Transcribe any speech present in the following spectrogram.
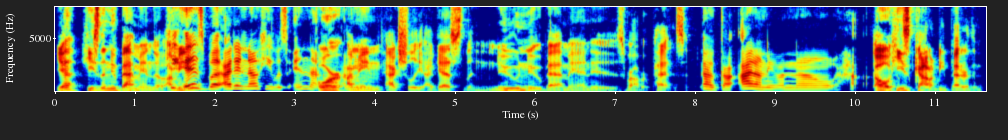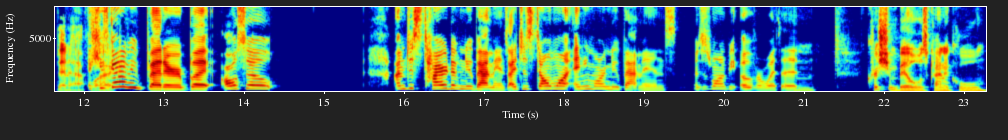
Yeah, he's the new Batman though. I he mean, is, but I didn't know he was in that. or I mean, actually, I guess the new new Batman is Robert Pattinson. oh god, I don't even know. How, Oh, he's got to be better than Ben Affleck. he's got to be better, but also, I'm just tired of new Batmans. I just don't want any more new Batmans. I just want to be over with it. Mm, Christian Bale was kind of cool.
